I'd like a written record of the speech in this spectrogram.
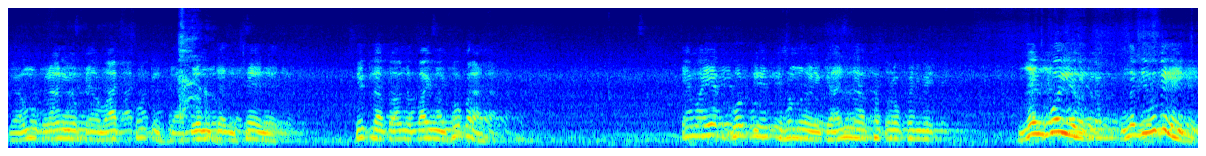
કે અમુક રાણીઓ કે આ વાત ખોટી છે, આ બ્રહ્મચારી છે ને કેટલા તો આને બાયું છોકરા છે. એમાં એક ગોપી હતી સાંભળણી કે હાલના ખતરો કરવી. જઈને બોલ્યો એટલે નદી ઉગી રહી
